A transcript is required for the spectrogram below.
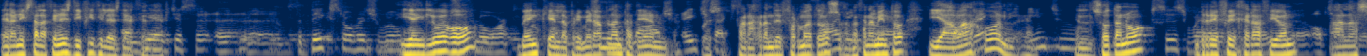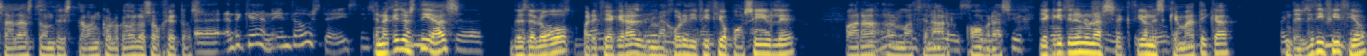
Eran instalaciones difíciles de acceder. Uh, uh, y ahí luego ven que en la primera planta tenían pues, para grandes formatos almacenamiento y abajo en, el sótano refrigeración a las salas donde estaban colocados los objetos. En aquellos días desde luego, parecía que era el mejor edificio posible para almacenar obras. Y aquí tienen una sección esquemática del edificio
